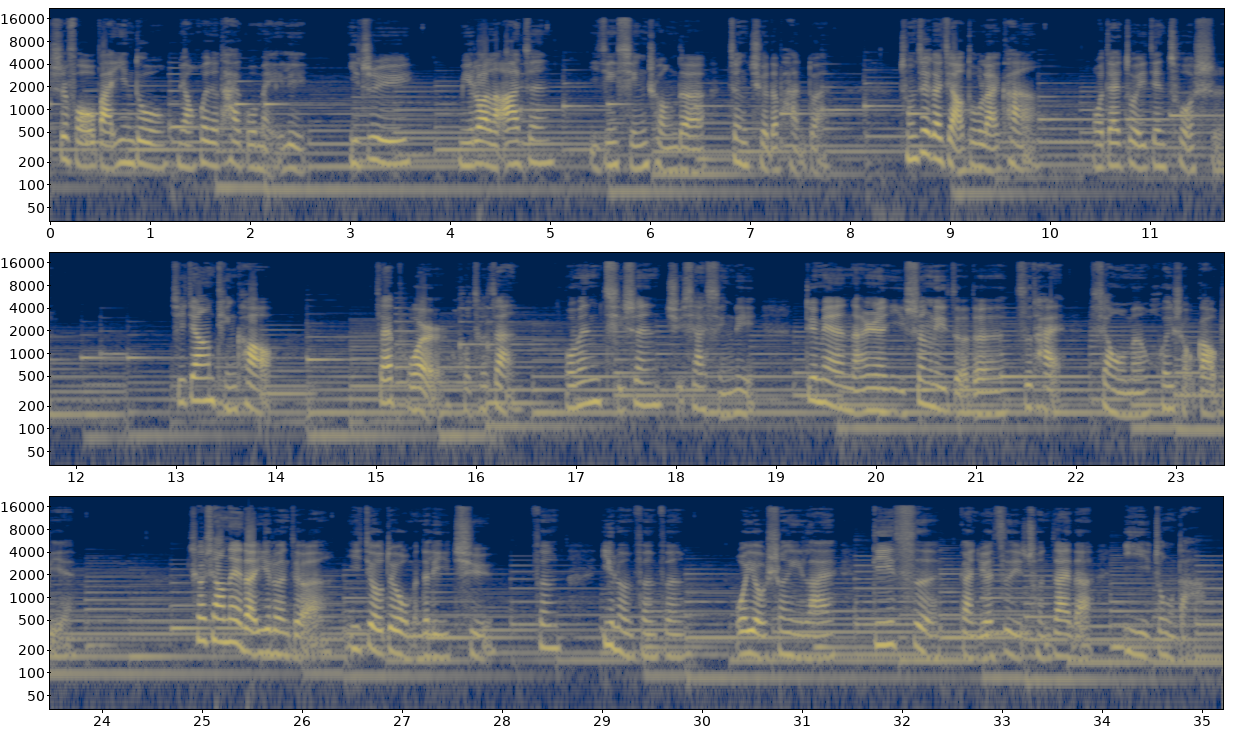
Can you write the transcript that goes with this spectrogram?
是否把印度描绘的太过美丽，以至于迷乱了阿珍已经形成的正确的判断？从这个角度来看，我在做一件错事。即将停靠在普洱火车站。我们起身取下行李，对面男人以胜利者的姿态向我们挥手告别。车厢内的议论者依旧对我们的离去纷议论纷纷。我有生以来第一次感觉自己存在的意义重大。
